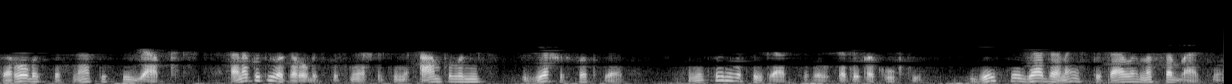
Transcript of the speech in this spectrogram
коробочка с надписью «Яд». Она купила коробочку с несколькими ампулами Е605. Никто не воспрепятствовал этой покупке. Действие яда она испытала на собаке.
